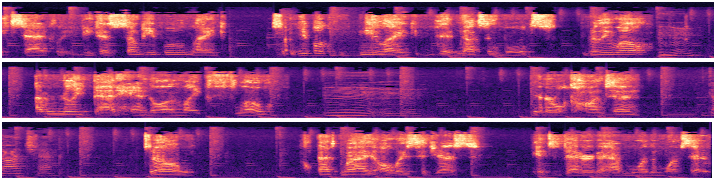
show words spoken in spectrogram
Exactly, because some people like some people be like the nuts and bolts really well, Mm-hmm. Have a really bad handle on like flow, Mm-hmm. general content. Gotcha. So that's why I always suggest it's better to have more than one set of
